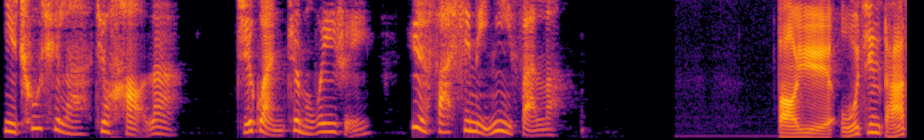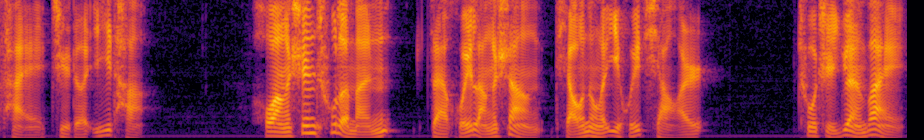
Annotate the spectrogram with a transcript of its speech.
你出去了就好了，只管这么微蕤，越发心里腻烦了。”宝玉无精打采，只得依他，晃身出了门。在回廊上调弄了一回巧儿，出至院外，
